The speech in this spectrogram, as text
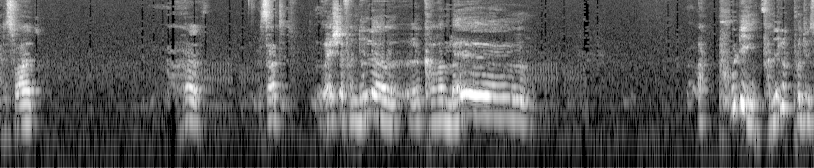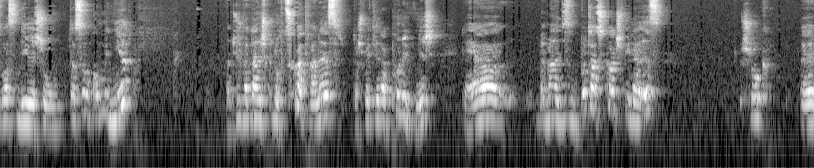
Das war halt. Es hat leichte Vanille, Karamell, Pudding, Vanillepudding, sowas in die Richtung. Das so kombiniert. Natürlich, wenn da nicht genug Zucker dran ist, da schmeckt jeder Pudding nicht. Daher, wenn man diesen Butterscotch wieder isst, Schluck äh,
